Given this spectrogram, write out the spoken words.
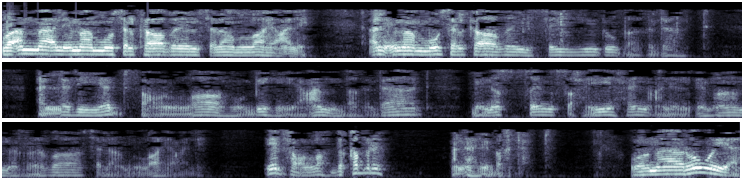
وأما الإمام موسى الكاظم سلام الله عليه الإمام موسى الكاظم سيد بغداد الذي يدفع الله به عن بغداد بنص صحيح عن الإمام الرضا سلام الله عليه. يدفع الله بقبره عن أهل بغداد. وما روي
